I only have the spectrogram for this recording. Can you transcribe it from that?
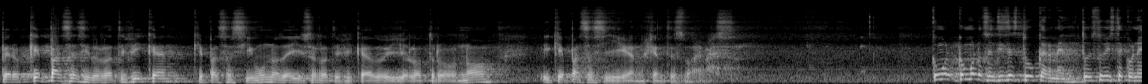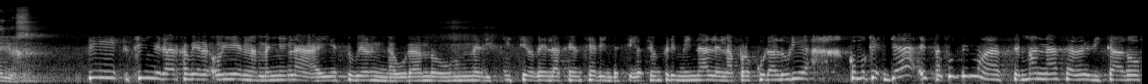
Pero ¿qué pasa si lo ratifican? ¿Qué pasa si uno de ellos es ratificado y el otro no? ¿Y qué pasa si llegan gentes nuevas? ¿Cómo, cómo lo sentiste tú, Carmen? ¿Tú estuviste con ellos? Sí, sí, mira, Javier, hoy en la mañana ahí estuvieron inaugurando un edificio de la Agencia de Investigación Criminal en la Procuraduría. Como que ya estas últimas semanas se ha dedicado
